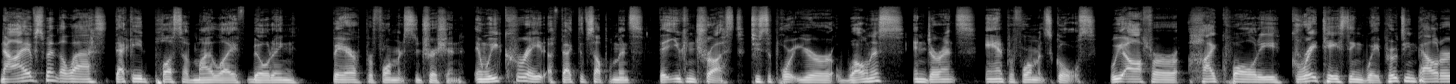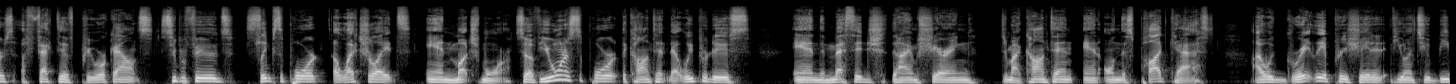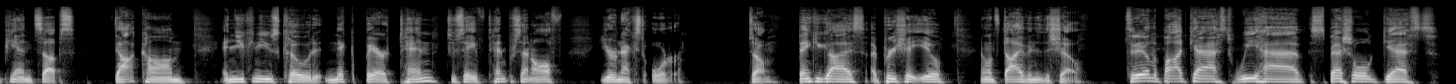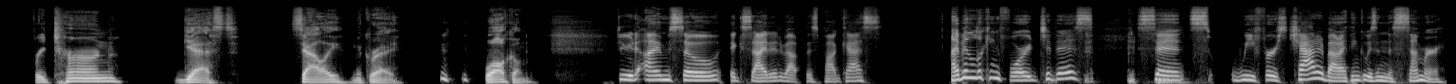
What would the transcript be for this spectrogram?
Now, I have spent the last decade plus of my life building Bare Performance Nutrition, and we create effective supplements that you can trust to support your wellness, endurance, and performance goals. We offer high quality, great tasting whey protein powders, effective pre workouts, superfoods, sleep support, electrolytes, and much more. So if you want to support the content that we produce and the message that I am sharing through my content and on this podcast, I would greatly appreciate it if you went to BPN bpnsupps.com com and you can use code nickbare10 to save 10% off your next order. So thank you guys. I appreciate you. And let's dive into the show. Today on the podcast, we have special guest, return guest, Sally McRae. Welcome. Dude, I'm so excited about this podcast. I've been looking forward to this since we first chatted about it. I think it was in the summer.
